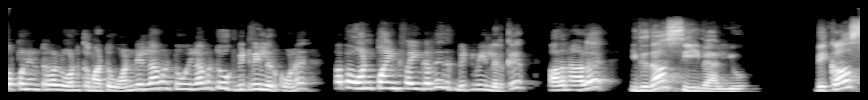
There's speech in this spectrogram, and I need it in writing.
open interval one comma two one இல்லாமல் டூ இல்லாமல் டூக்கு பிட்வீன்ல இருக்கும்னு. அப்போ ஒன் பாயிண்ட் ஃபைவ்ங்கிறது இதுக்கு பிட்வீன்ல இருக்கு. அதனால இதுதான் c value because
